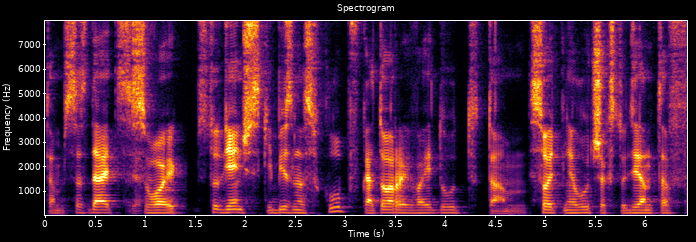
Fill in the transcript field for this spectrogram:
там создать yeah. свой студенческий бизнес-клуб, в который войдут там сотни лучших студентов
